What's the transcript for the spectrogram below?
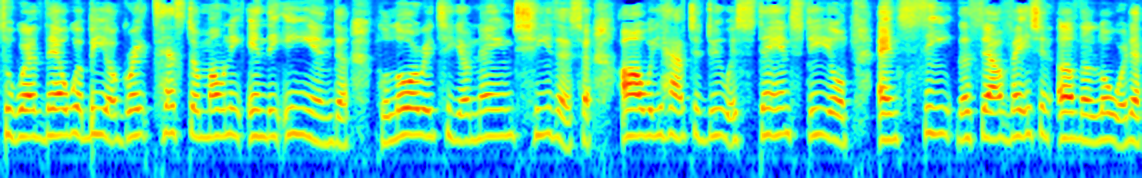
to where there will be a great testimony in the end. Glory to your name, Jesus. All we have to do is stand still and see the salvation of the Lord.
